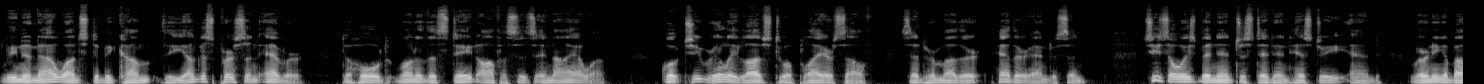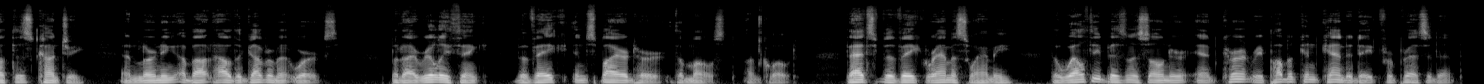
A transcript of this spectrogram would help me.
Lena now wants to become the youngest person ever to hold one of the state offices in Iowa. Quote, she really loves to apply herself, said her mother, Heather Anderson. She's always been interested in history and learning about this country and learning about how the government works, but I really think Vivek inspired her the most. Unquote. That's Vivek Ramaswamy, the wealthy business owner and current Republican candidate for president.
